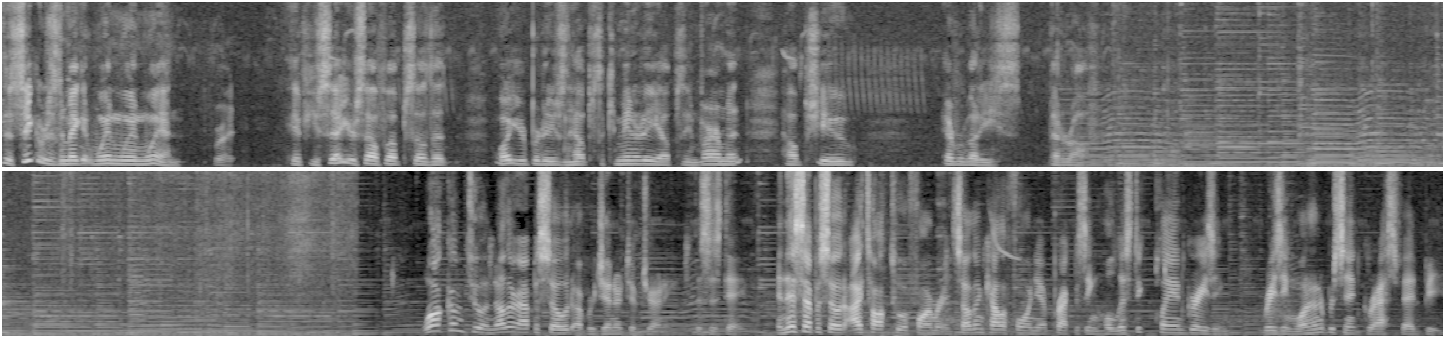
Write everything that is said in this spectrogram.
The secret is to make it win-win-win. Right. If you set yourself up so that what you're producing helps the community, helps the environment, helps you, everybody's better off. Welcome to another episode of Regenerative Journey. This is Dave. In this episode, I talk to a farmer in Southern California practicing holistic planned grazing, raising 100% grass fed beef.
